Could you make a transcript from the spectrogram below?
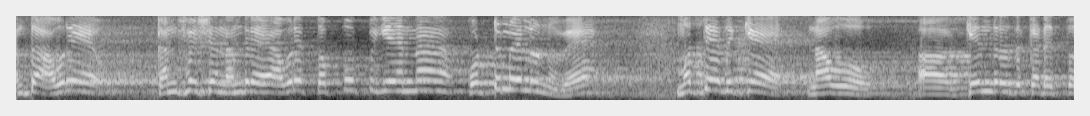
ಅಂತ ಅವರೇ ಕನ್ಫೆಷನ್ ಅಂದರೆ ಅವರೇ ತಪ್ಪೊಪ್ಪಿಗೆಯನ್ನು ಕೊಟ್ಟ ಮೇಲೂ ಮತ್ತೆ ಅದಕ್ಕೆ ನಾವು ಕೇಂದ್ರದ ಕಡೆ ತೋ,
